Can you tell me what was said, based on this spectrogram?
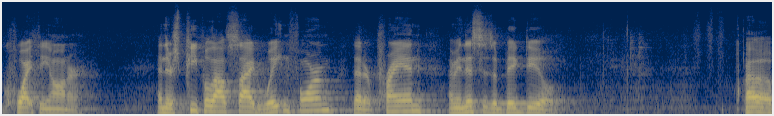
quite the honor. And there's people outside waiting for him that are praying. I mean, this is a big deal. Uh,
